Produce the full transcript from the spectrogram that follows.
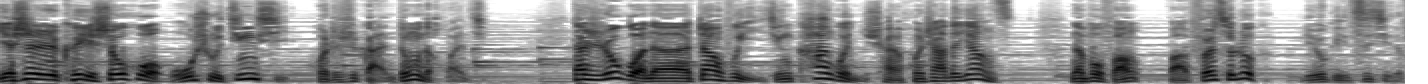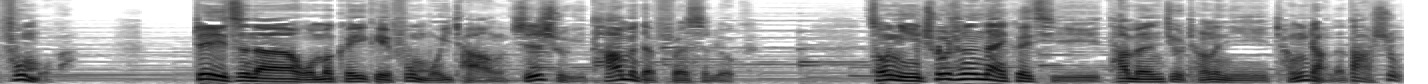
也是可以收获无数惊喜或者是感动的环节。但是如果呢，丈夫已经看过你穿婚纱的样子，那不妨把 first look 留给自己的父母吧。这一次呢，我们可以给父母一场只属于他们的 first look。从你出生的那一刻起，他们就成了你成长的大树，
